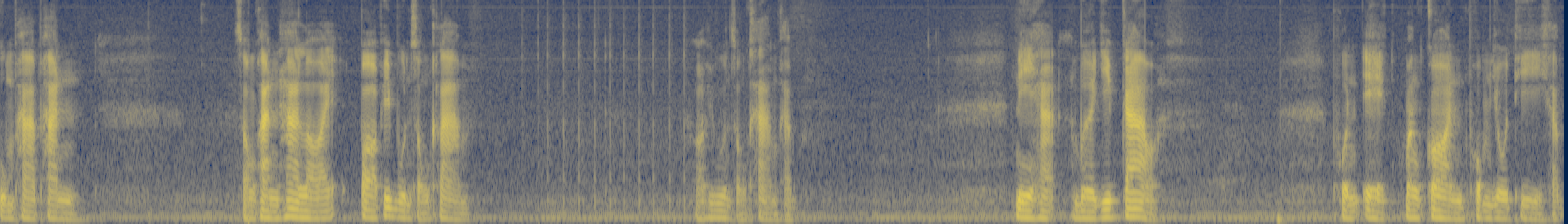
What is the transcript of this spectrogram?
กุมภาพันธ์ 2,500 ปอพิบูลสงคราม ปอพิบูลสงครามครับ นี่ฮะ เบอร์ยี่สิบเก้าพลเอกมังกรพรมโยธีครับ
